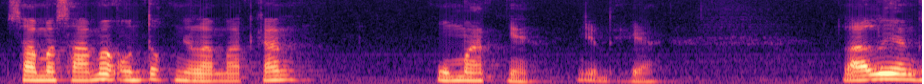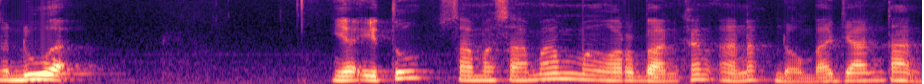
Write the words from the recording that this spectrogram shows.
sama-sama untuk menyelamatkan umatnya gitu ya. Lalu yang kedua yaitu sama-sama mengorbankan anak domba jantan.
